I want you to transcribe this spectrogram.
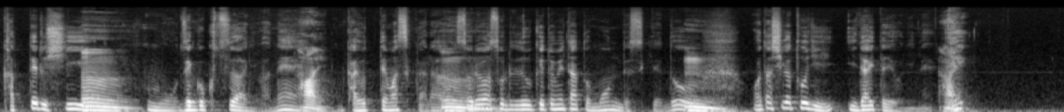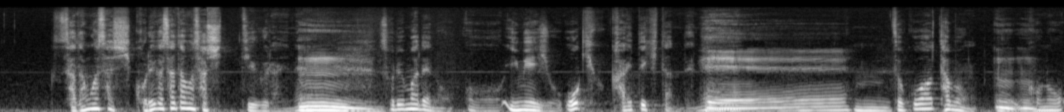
買ってるし、うん。もう全国ツアーにはね、はい。通ってますから、うん。それはそれで受け止めたと思うんですけど、うん。私が当時抱いたようにね、はい。えさだまさしこれがさだまさしっていうぐらいね、うん。それまでのおイメージを大きく変えてきたんでね、うん、そこは多分、うんうん。この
